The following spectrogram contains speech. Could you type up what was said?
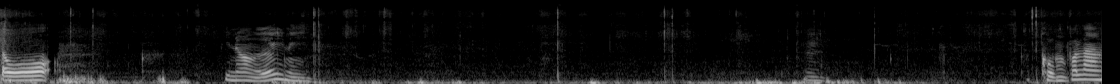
โต พี่น้องเอ้ยนี่ผักขมฝรั่ง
